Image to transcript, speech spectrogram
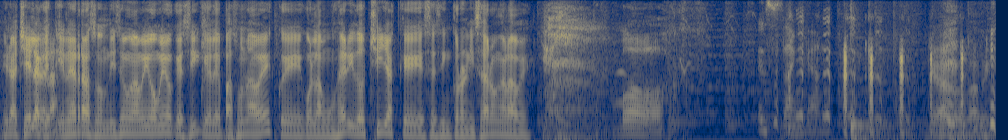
Mira, Chela, que tiene razón. Dice un amigo mío que sí, que le pasó una vez que, con la mujer y dos chillas que se sincronizaron a la vez. Boh. Zángano. Claro, papi,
